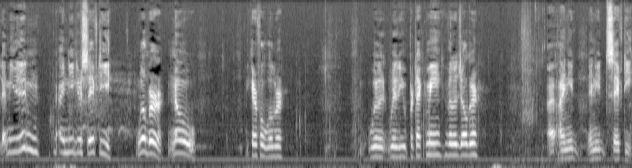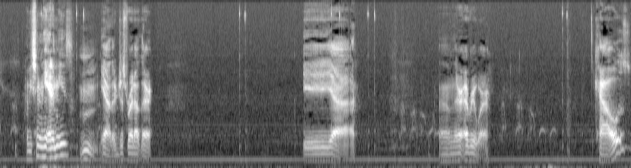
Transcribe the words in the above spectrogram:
Let me in. I need your safety. Wilbur, no. Be careful, Wilbur. Will will you protect me, village elder? I I need I need safety. Have you seen the enemies? Hmm, yeah, they're just right out there. Yeah. Um, they're everywhere. Cows?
